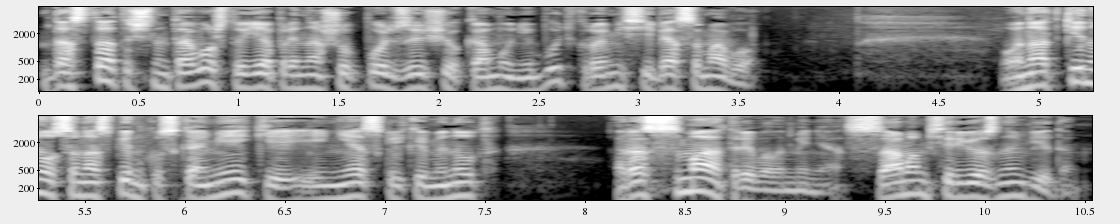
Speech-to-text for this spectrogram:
Достаточно того, что я приношу пользу еще кому-нибудь, кроме себя самого. Он откинулся на спинку скамейки и несколько минут рассматривал меня с самым серьезным видом.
